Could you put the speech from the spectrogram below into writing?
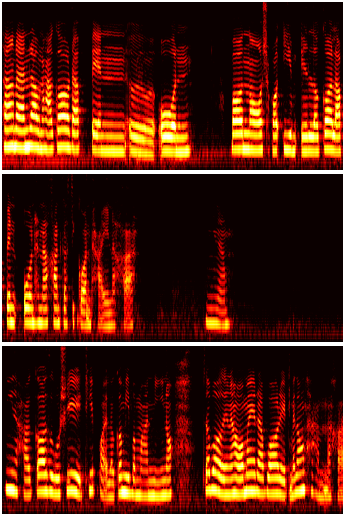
ทางร้านเรานะคะก็รับเป็นเอ่อโอนปอนอเฉพาะ EMN แล้วก็รับเป็นโอนธนาคารกสิกรไทยนะคะนี่นะนี่นะคะก็สกูชี่ที่ปล่อยแล้วก็มีประมาณนี้เนาะ จะบอกเลยนะคะว่าไม่รับวอลเล็ตไม่ต้องถามนะคะ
